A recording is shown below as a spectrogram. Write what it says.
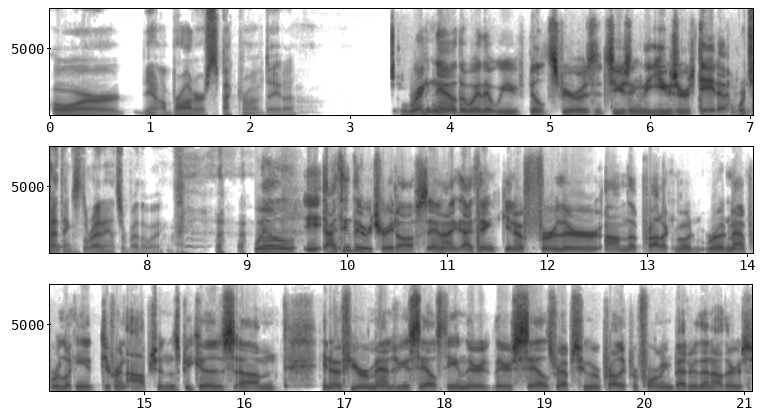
or you know a broader spectrum of data? Right now, the way that we've built Spiro is it's using the user's data, which I think is the right answer, by the way. well, it, I think there are trade-offs, and I, I, think you know further on the product mode roadmap, we're looking at different options because um, you know if you're managing a sales team, there there's sales reps who are probably performing better than others,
